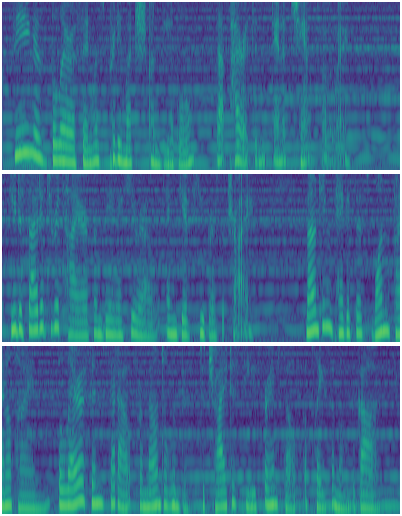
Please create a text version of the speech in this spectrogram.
Seeing as Bellerophon was pretty much unbeatable, that pirate didn't stand a chance, by the way. He decided to retire from being a hero and give hubris a try. Mounting Pegasus one final time, Bellerophon set out for Mount Olympus to try to seize for himself a place among the gods.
